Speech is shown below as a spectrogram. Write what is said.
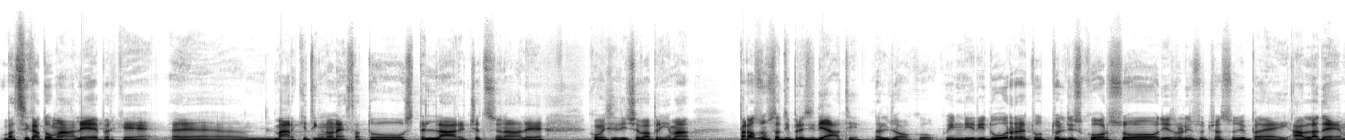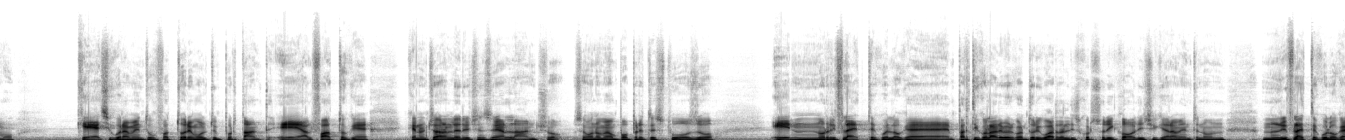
bazzicato male perché eh, il marketing non è stato stellare, eccezionale come si diceva prima, però sono stati presidiati dal gioco, quindi ridurre tutto il discorso dietro l'insuccesso di Play alla demo, che è sicuramente un fattore molto importante, e al fatto che, che non c'erano le recensioni al lancio, secondo me è un po' pretestuoso e non riflette quello che è, in particolare per quanto riguarda il discorso dei codici, chiaramente non, non riflette quello che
